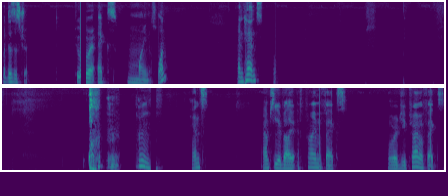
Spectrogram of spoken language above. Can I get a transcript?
but this is true. 2 over x minus 1 and hence oh, hence absolute value f prime of x over g prime of x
